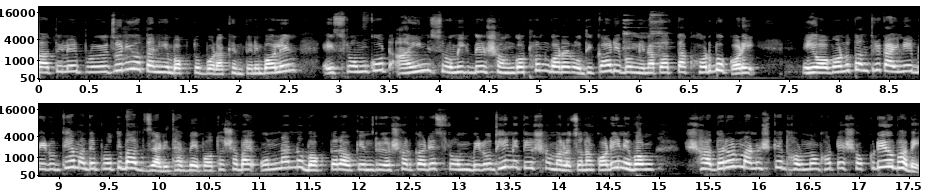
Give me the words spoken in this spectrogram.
বাতিলের প্রয়োজনীয়তা নিয়ে বক্তব্য রাখেন তিনি। বলেন, এই শ্রমকোট আইন শ্রমিকদের সংগঠন গড়ার অধিকার এবং নিরাপত্তা খর্ব করে। এই অগণতান্ত্রিক আইনের বিরুদ্ধে আমাদের প্রতিবাদ জারি থাকবে। পথসভায় অন্যান্য বক্তারাও কেন্দ্রীয় সরকারের শ্রম বিরোধী নীতির সমালোচনা করেন এবং সাধারণ মানুষকে ধর্মঘটে সক্রিয়ভাবে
